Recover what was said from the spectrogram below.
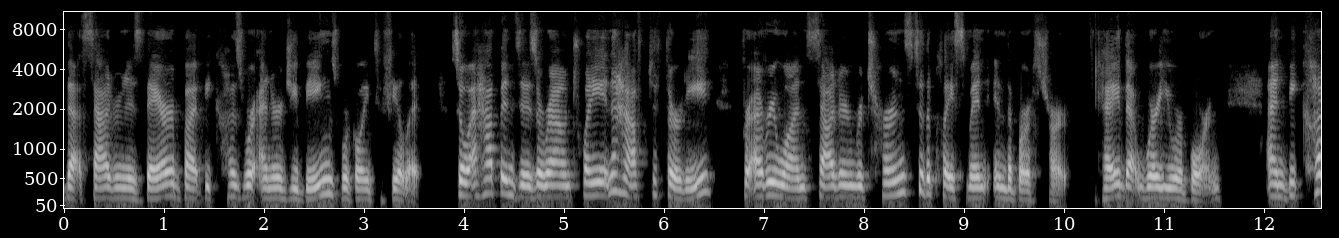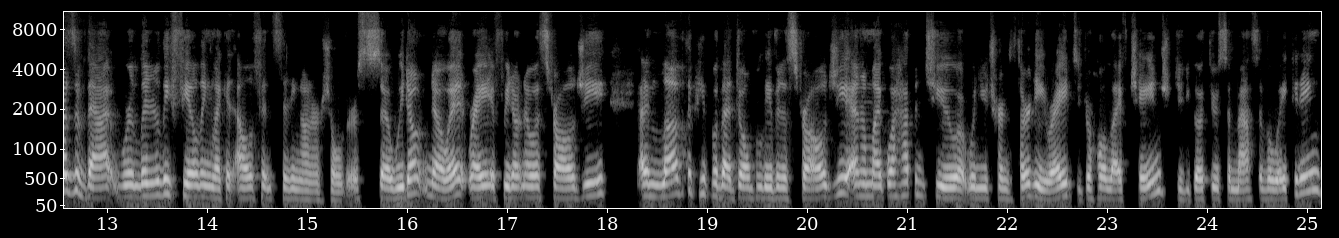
that Saturn is there, but because we're energy beings, we're going to feel it. So what happens is around 28 and a half to 30, for everyone, Saturn returns to the placement in the birth chart, okay, that where you were born. And because of that, we're literally feeling like an elephant sitting on our shoulders. So we don't know it, right? If we don't know astrology, I love the people that don't believe in astrology. And I'm like, what happened to you when you turned 30, right? Did your whole life change? Did you go through some massive awakening?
